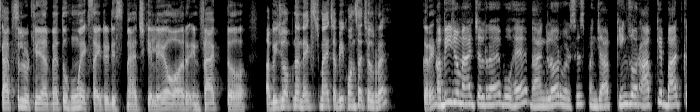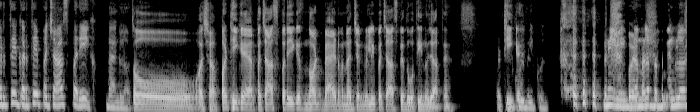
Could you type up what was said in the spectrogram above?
एब्सोल्युटली यार मैं तो हूँ एक्साइटेड इस मैच के लिए और इनफैक्ट अभी जो अपना नेक्स्ट मैच अभी कौन सा चल रहा है? करंट अभी जो मैच चल रहा है वो है बैंगलोर वर्सेस पंजाब किंग्स और आपके बात करते करते पचास पर एक बैंगलोर तो अच्छा पर ठीक है यार पचास पर एक इज़ नॉट बैड वरना जनरली पचास पे दो तीन हो जाते हैं। पर ठीक है। बिल्कुल बिल्कुल। नहीं नहीं मतलब बैंगलोर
